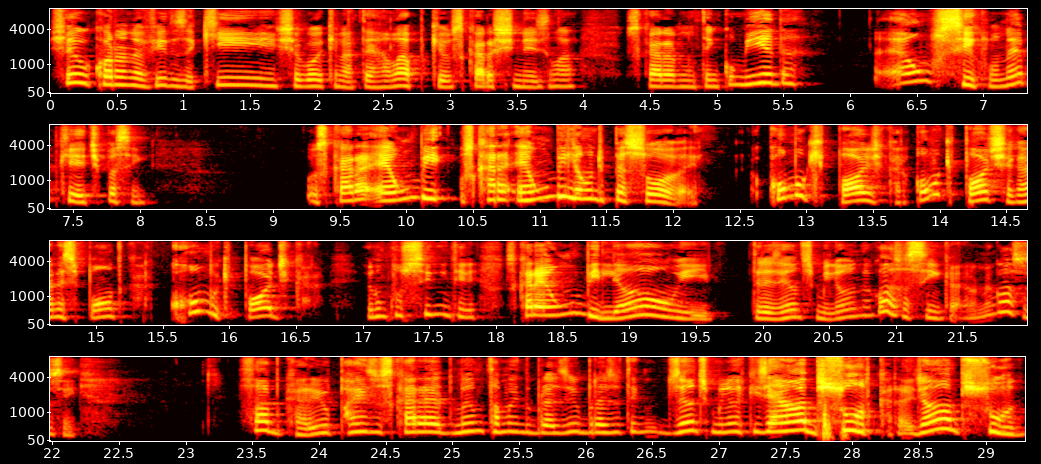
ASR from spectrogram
Chega o coronavírus aqui, chegou aqui na Terra lá, porque os caras chineses lá, os caras não têm comida. É um ciclo, né? Porque, tipo assim, os caras é um, os cara é um bilhão de pessoas, velho. Como que pode, cara? Como que pode chegar nesse ponto, cara? Como que pode, cara? Eu não consigo entender. Os caras é um bilhão e 300 milhões, um negócio assim, cara. Um negócio assim. Sabe, cara? E o país dos caras é do mesmo tamanho do Brasil. O Brasil tem 200 milhões, que já é um absurdo, cara. Já é um absurdo.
